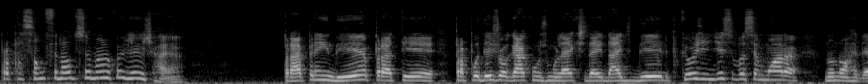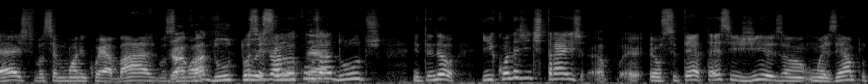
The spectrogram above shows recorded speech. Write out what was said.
para passar um final de semana com a gente, Ryan Pra aprender, pra ter, para poder jogar com os moleques da idade dele, porque hoje em dia se você mora no Nordeste, se você mora em Cuiabá, você Joga com mora, adulto, você joga com os é. adultos, entendeu? E quando a gente traz, eu citei até esses dias um exemplo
